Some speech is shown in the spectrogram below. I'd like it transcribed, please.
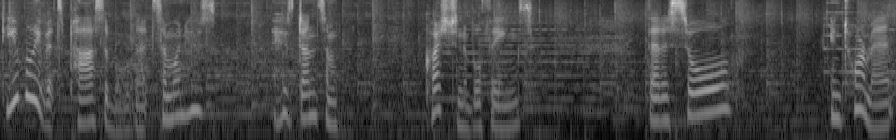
do you believe it's possible that someone who's who's done some questionable things that a soul in torment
